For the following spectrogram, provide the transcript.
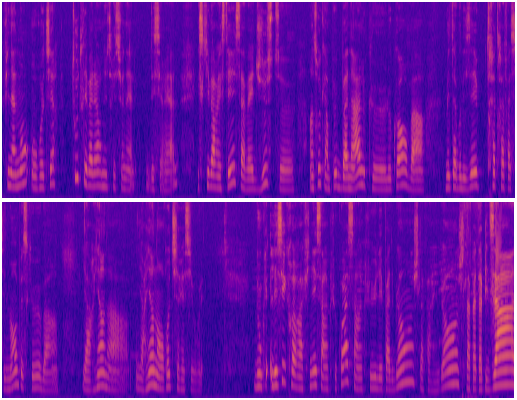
finalement on retire toutes les valeurs nutritionnelles des céréales. Et ce qui va rester, ça va être juste euh, un truc un peu banal que le corps va métaboliser très très facilement parce que ben il n'y a rien à a rien à en retirer si vous voulez. Donc les sucres raffinés, ça inclut quoi? Ça inclut les pâtes blanches, la farine blanche, la pâte à pizza,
